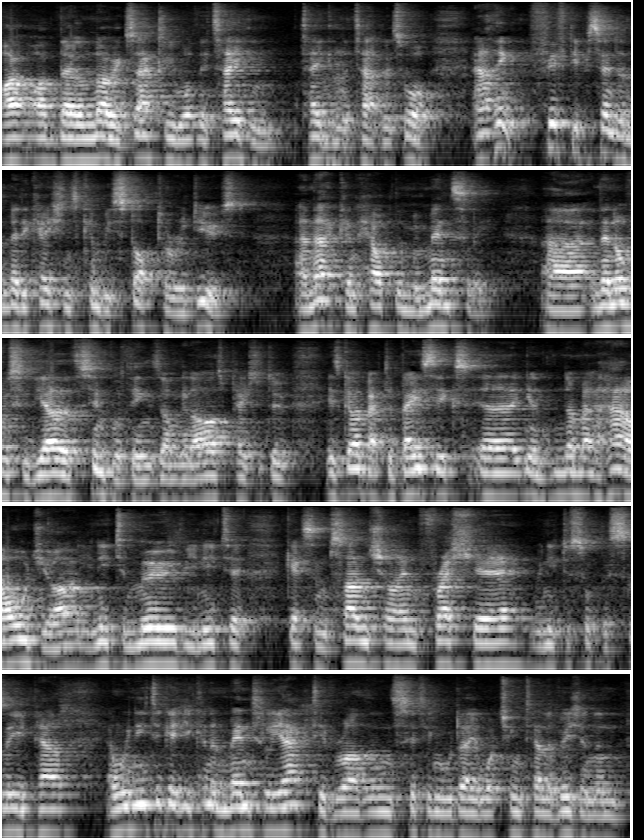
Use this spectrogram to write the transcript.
I, I, they'll know exactly what they're taking taking the tablets for. And I think 50% of the medications can be stopped or reduced, and that can help them immensely. Uh, and then obviously the other simple things I'm going to ask patients to do is go back to basics. Uh, you know, no matter how old you are, you need to move, you need to get some sunshine, fresh air. We need to sort the sleep out, and we need to get you kind of mentally active rather than sitting all day watching television and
